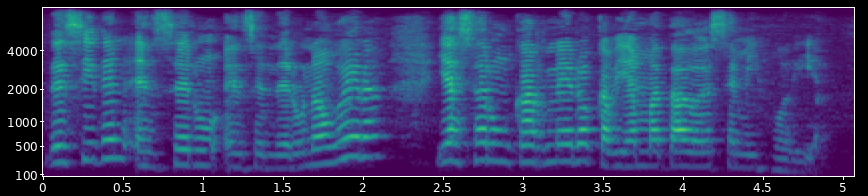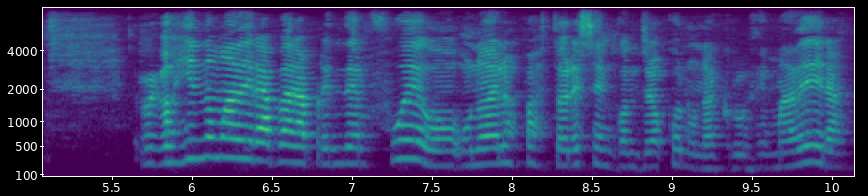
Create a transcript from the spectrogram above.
deciden encender una hoguera y asar un carnero que habían matado ese mismo día. Recogiendo madera para prender fuego, uno de los pastores se encontró con una cruz de madera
